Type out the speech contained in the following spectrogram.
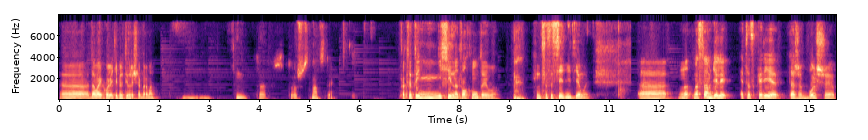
Э, давай, Коля, теперь ты вращай барабан. Так, 116. Как-то ты не сильно толкнул-то его со соседней темы. Э, но на самом деле это скорее даже больше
